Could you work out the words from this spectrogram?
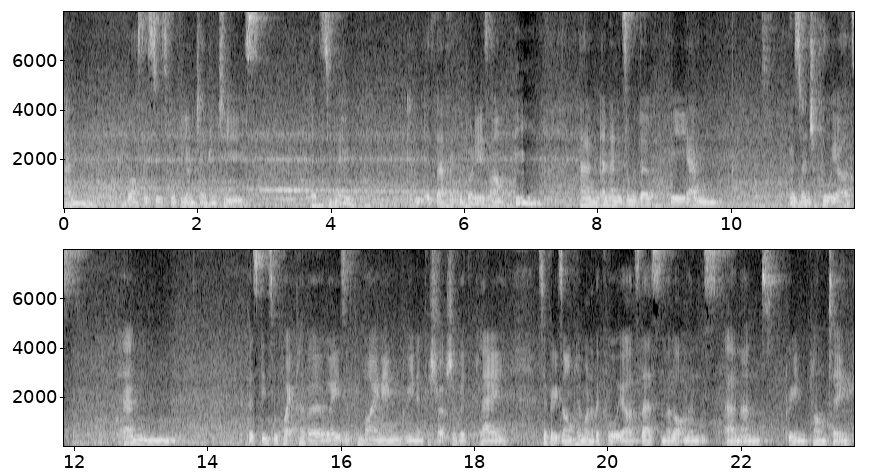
um, whilst it's suitable for young children to use, it's you know it's there for everybody as well. um, and then in some of the the um, residential courtyards, um, there's been some quite clever ways of combining green infrastructure with play. So, for example, in one of the courtyards, there's some allotments um, and green planting,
